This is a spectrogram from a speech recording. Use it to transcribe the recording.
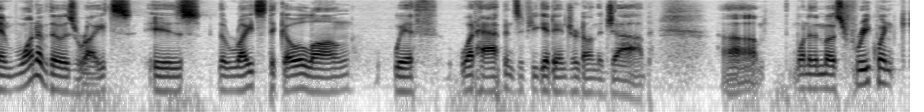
And one of those rights is the rights that go along with what happens if you get injured on the job. Um, one of the most frequent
